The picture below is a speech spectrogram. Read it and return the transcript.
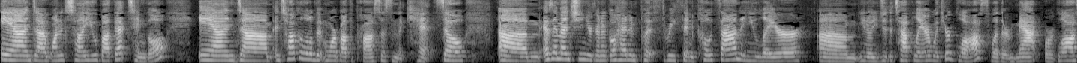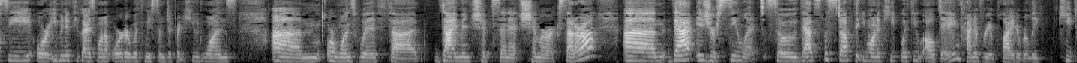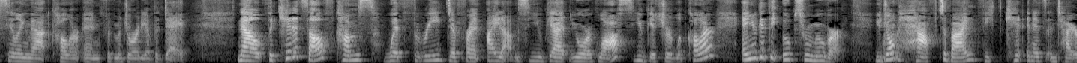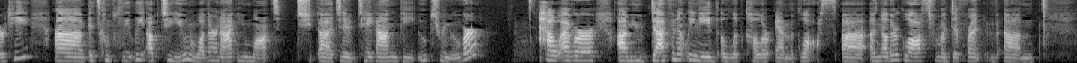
And I wanted to tell you about that tingle and, um, and talk a little bit more about the process and the kit. So um, as I mentioned, you're going to go ahead and put three thin coats on and you layer, um, you know, you do the top layer with your gloss, whether matte or glossy, or even if you guys want to order with me some different hued ones, um, or ones with uh, diamond chips in it, shimmer, etc. Um, that is your sealant. So that's the stuff that you want to keep with you all day and kind of reapply to really keep sealing that color in for the majority of the day. Now, the kit itself comes with three different items. You get your gloss, you get your lip color, and you get the Oops Remover. You don't have to buy the kit in its entirety. Um, it's completely up to you and whether or not you want to, uh, to take on the Oops Remover. However, um, you definitely need a lip color and the gloss. Uh, another gloss from a different um,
